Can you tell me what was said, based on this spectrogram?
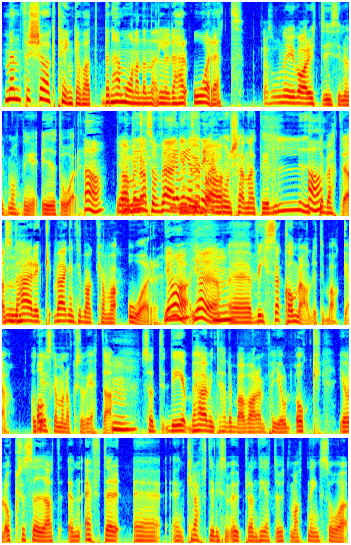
Men försök tänka på att den här månaden eller det här året, Alltså hon har ju varit i sin utmattning i ett år. ja. ja men det- alltså vägen Nu det. börjar tillbaka. hon känna att det är lite Ja. bättre. Alltså Mm. det här är, vägen tillbaka kan vara år. Ja, ja ja. Mm. Eh, vissa kommer aldrig tillbaka. Och det ska man också veta. Mm. Så det behöver inte heller bara vara en period. Och jag vill också säga att en, efter eh, en kraftig liksom utbrändhet och utmattning så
